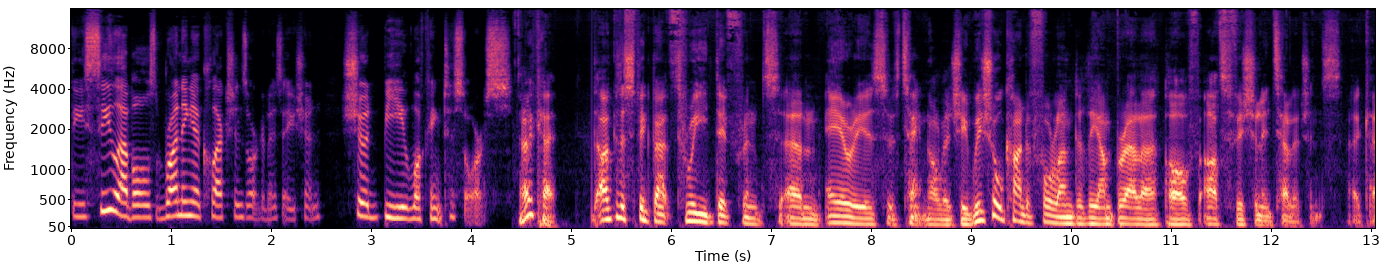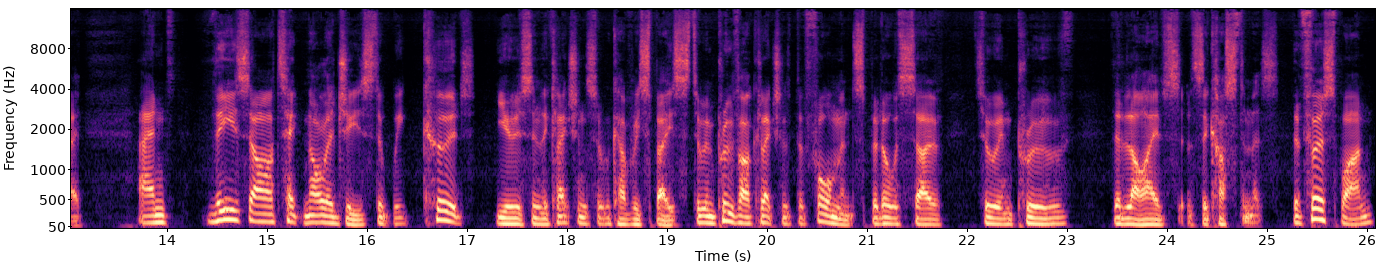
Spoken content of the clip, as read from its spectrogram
these C levels running a collections organization should be looking to source? Okay. I'm going to speak about three different um, areas of technology, which all kind of fall under the umbrella of artificial intelligence. Okay. And these are technologies that we could use in the collections and recovery space to improve our collections performance, but also to improve the lives of the customers. The first one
